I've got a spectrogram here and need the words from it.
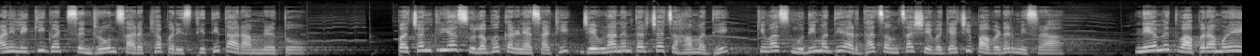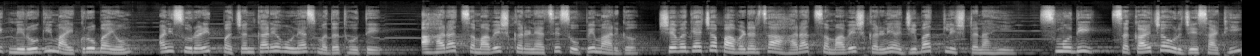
आणि लिकी गट सिंड्रोम सारख्या परिस्थितीत आराम मिळतो. पचनक्रिया सुलभ करण्यासाठी जेवणानंतरच्या चहामध्ये किंवा स्मूदीमध्ये अर्धा चमचा शेवग्याची पावडर मिसळा. नियमित वापरामुळे एक निरोगी मायक्रोबायोम आणि सुरळीत पचनकार्य होण्यास मदत होते. आहारात समावेश करण्याचे सोपे मार्ग. शेवग्याच्या पावडरचा आहारात समावेश करणे अजिबात क्लिष्ट नाही. स्मूदी सकाळच्या ऊर्जेसाठी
